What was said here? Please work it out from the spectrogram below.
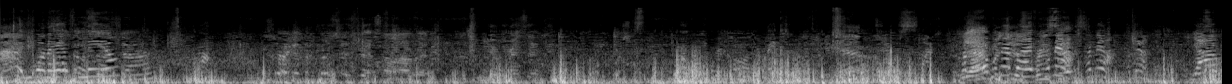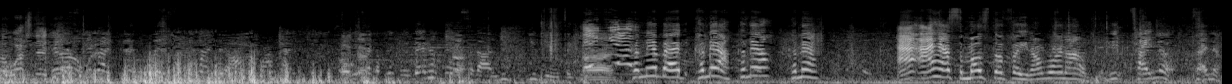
Hi, you want to have some meal? Sure, I got the princess dress on already. You a princess? We recording. Make sure. Come Yeah, here, put come you here, as baby. Come here, come here, come here. I'm Y'all, watching that down. sit right there. Listen, right there. I'm gonna walk out. Okay. Take a picture. Let him pass. You, you get it. All right. Come here, baby. Come here. Come here. Come here. I, I have some more stuff for you. Don't run off. Get, tighten up. Tighten up.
